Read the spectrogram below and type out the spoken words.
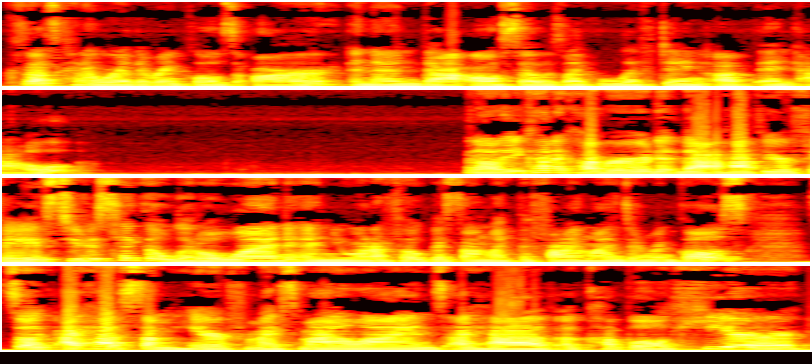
because that's kind of where the wrinkles are. And then that also is like lifting up and out. Now that you kind of covered that half of your face, you just take a little one and you want to focus on like the fine lines and wrinkles. So like I have some here for my smile lines. I have a couple here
